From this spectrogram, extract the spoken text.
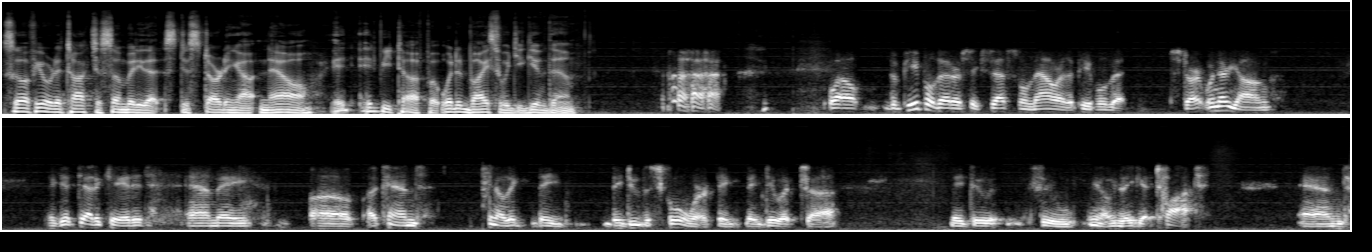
So, if you were to talk to somebody that's just starting out now, it, it'd be tough. But what advice would you give them? Well, the people that are successful now are the people that start when they're young, they get dedicated, and they uh, attend. You know, they they they do the schoolwork. They they do it. Uh, they do it through. You know, they get taught, and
